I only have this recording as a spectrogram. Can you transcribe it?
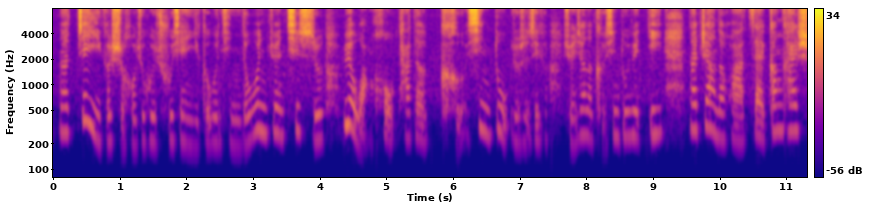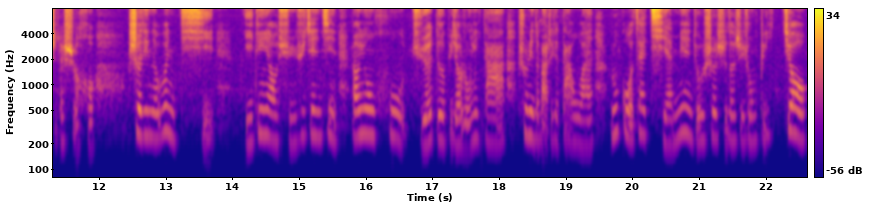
那这一个时候就会出现一个问题，你的问卷其实越往后，它的可信度就是这个选项的可信度越低。那这样的话，在刚开始的时候设定的问题一定要循序渐进，让用户觉得比较容易答，顺利的把这个答完。如果在前面就设置的这种比较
